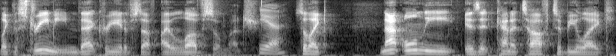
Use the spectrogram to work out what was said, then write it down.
like the streaming, that creative stuff, I love so much. yeah So like, not only is it kind of tough to be like,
